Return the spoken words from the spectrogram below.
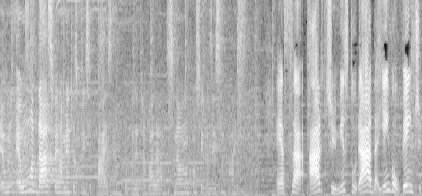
É, é uma das ferramentas principais né, para eu poder trabalhar, senão eu não consigo fazer isso em paz. Essa arte misturada e envolvente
